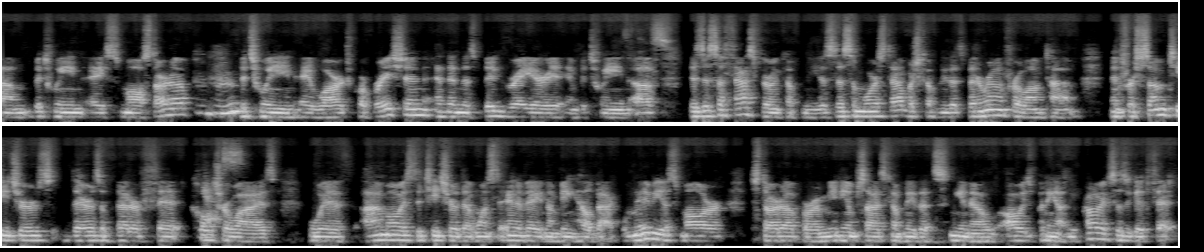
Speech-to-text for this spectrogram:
um, between a small startup mm-hmm. between a large corporation and then this big gray area in between of is this a fast growing company? Is this a more established established company that's been around for a long time. And for some teachers, there's a better fit culture wise yes. with I'm always the teacher that wants to innovate and I'm being held back. Well, maybe a smaller startup or a medium sized company that's, you know, always putting out new products is a good fit.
